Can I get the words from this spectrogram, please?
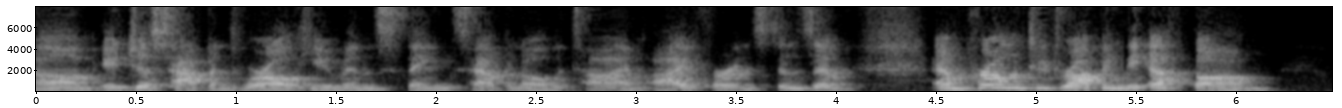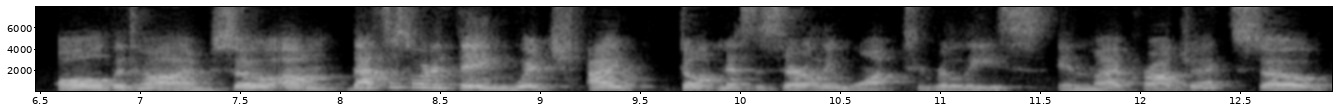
Um, it just happens. We're all humans. Things happen all the time. I, for instance, am, am prone to dropping the F bomb all the time. So um, that's the sort of thing which I don't necessarily want to release in my project. So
